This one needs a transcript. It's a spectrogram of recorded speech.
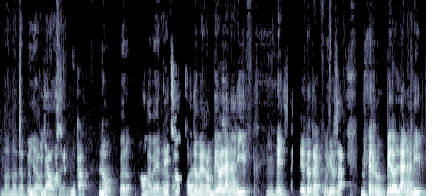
No, no te ha pillado, nada nunca. No. Pero, a ver, De hecho, cuando me rompieron la nariz, es curiosa, me rompieron la nariz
